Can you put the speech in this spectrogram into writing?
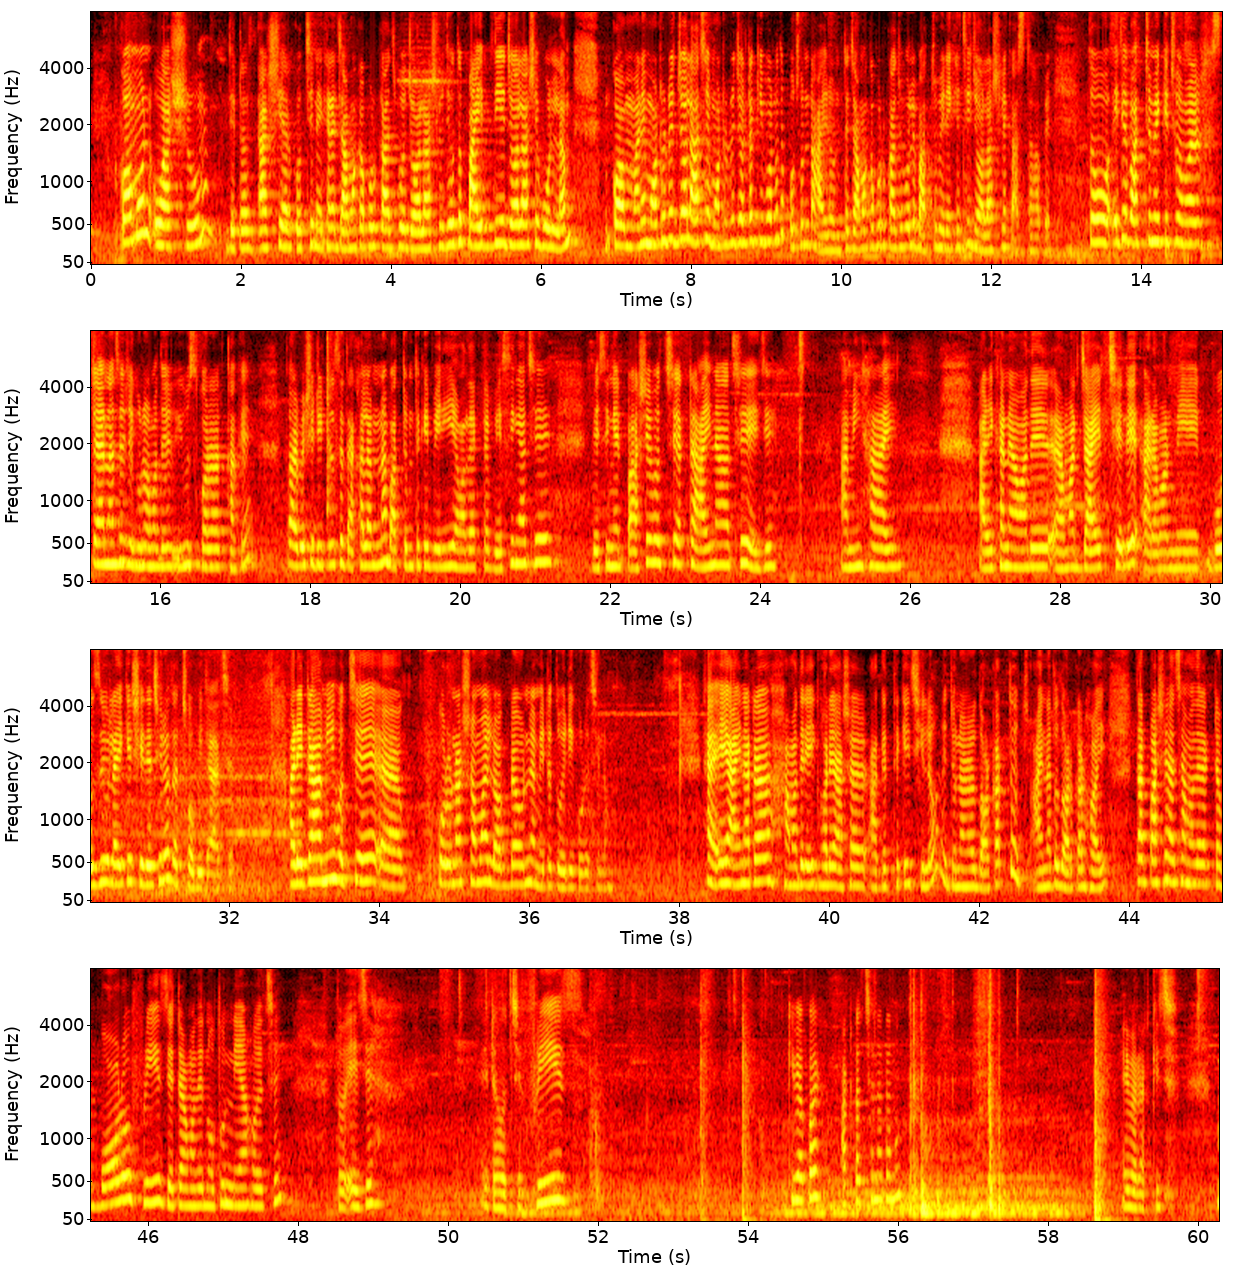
কমন ওয়াশরুম যেটা আর শেয়ার করছি না। এখানে জামা কাপড় কাচবো, জল আসলে যেহেতু পাইপ দিয়ে জল আসে বললাম, কম মানে মটরের জল আছে, মটরের জলটা কী বলো তো প্রচণ্ড আয়রন তো জামা কাপড় কাচবো বলে বাথরুমে রেখেছি, জল আসলে কাচতে হবে। তো এই যে বাথরুমে কিছু আমার স্ট্যান্ড আছে সেগুলো আমাদের ইউজ করার থাকে। আর বেশি ডিটেলসে দেখালাম না। বাথরুম থেকে বেরিয়ে আমাদের একটা বেসিং আছে। বেসিংয়ের পাশে হচ্ছে একটা আয়না আছে, এই যে। আমি হাই আর এখানে আমাদের, আমার জায়ের ছেলে আর আমার মেয়ে গজিউলাইকে সেজেছিল, তার ছবিটা আছে। আর এটা আমি হচ্ছে করোনার সময় লকডাউনে আমি এটা তৈরি করেছিলাম। হ্যাঁ এই আয়নাটা আমাদের এই ঘরে আসার আগের থেকেই ছিল, এর জন্য আমার দরকার তো, আয়না তো দরকার হয়। তার পাশে আছে আমাদের একটা বড় ফ্রিজ যেটা আমাদের নতুন নেওয়া হয়েছে। তো এই যে, এটা হচ্ছে ফ্রিজ কি ব্যাপার? আটকাচ্ছে না কেন? এবার আটকেছে।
